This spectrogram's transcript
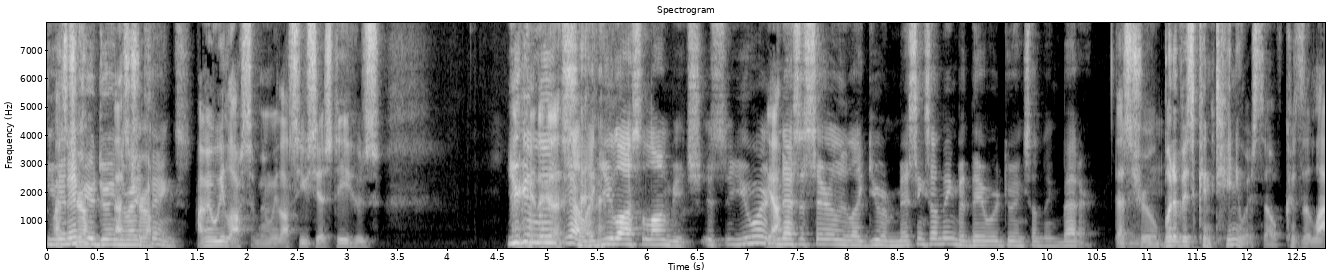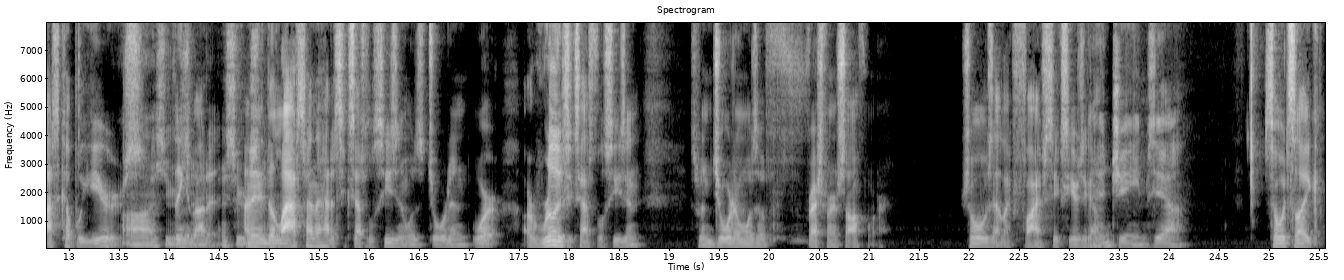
even That's if true. you're doing That's the right true. things. I mean, we lost. I mean, we lost UCSD, who's You can Yeah, lose, yeah, like you lost to Long Beach. It's you weren't Yeah. necessarily like you were missing something, but they were doing something better. That's true. Mm-hmm. But if it's continuous though, because the last couple years, oh, I think about it. I I, mean, the last time they had a successful season was Jordan, or a really successful season, is when Jordan was a freshman or sophomore. So what was that like five, six years ago? and James. Yeah, So it's like,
